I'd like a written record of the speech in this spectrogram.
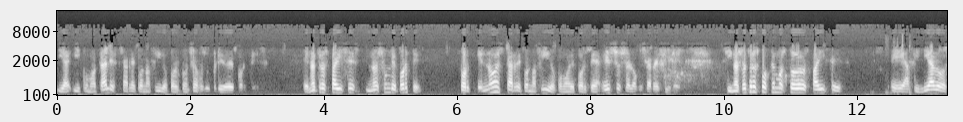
y, como tal está reconocido por el Consejo Superior de Deportes. En otros países no es un deporte, porque no está reconocido como deporte. Eso es a lo que se refiere. Si nosotros cogemos todos los países eh, afiliados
